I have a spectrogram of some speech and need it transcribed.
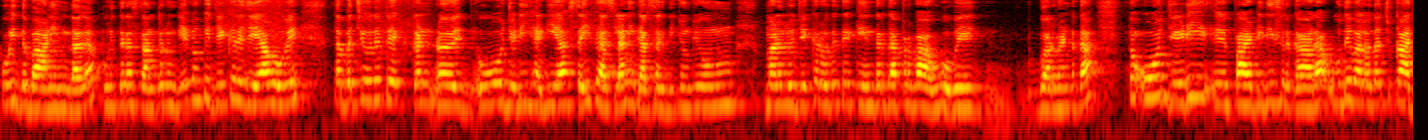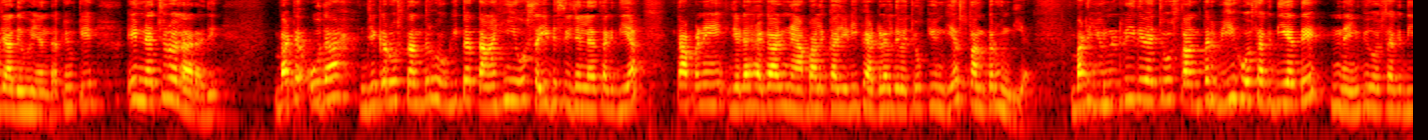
ਕੋਈ ਦਬਾਅ ਨਹੀਂ ਹੁੰਦਾਗਾ। ਪੂਰੀ ਤਰ੍ਹਾਂ ਸੁਤੰਤਰ ਹੁੰਦੀ ਹੈ, ਕਿਉਂਕਿ ਜੇਕਰ ਅਜਿਹਾ ਹੋਵੇ, ਤਾਂ ਬੱਚੇ ਉਹਦੇ ਤੇ ਕੰ- ਉਹ ਜਿਹੜੀ ਹੈਗੀ ਆ, ਸਹੀ ਫੈਸਲਾ ਨਹੀਂ ਕਰ ਸਕਦੀ, ਕਿਉਂਕਿ ਉਹਨੂੰ ਮੰਨ ਲਓ ਜੇਕਰ ਉਹਦੇ ਤੇ ਕੇਂਦਰ ਦਾ ਪ੍ਰਭਾਵ ਹੋਵੇ ਗਵਰਨਮੈਂਟ ਦਾ, ਤਾਂ ਉਹ ਜਿਹੜੀ ਪਾਰਟੀ ਦੀ ਸਰਕਾਰ ਆ, ਉਹਦੇ ਵੱਲ ਉਹਦਾ ਝੁਕਾਅ ਜ਼ਿਆਦਾ ਹੋ ਜਾਂਦਾ, ਕਿਉਂਕਿ ਇਹ ਨੈਚੁਰਲ ਆ ਰਾਜੀ। ਬਟ ਉਹਦਾ ਜੇਕਰ ਉਹ ਸੁਤੰਤਰ ਹੋਊਗੀ ਤਾਂ ਤਾਂ ਹੀ ਉਹ ਸਹੀ ਡਿਸੀਜਨ ਲੈ ਸਕਦੀ ਆ। ਤਾਂ ਆਪਣੇ ਜਿਹੜਾ ਹੈਗਾ ਨਿਆਂਪਾਲਿਕਾ ਜਿਹੜੀ ਫੈਡਰਲ ਦੇ ਵਿੱਚ ਉਹ ਕੀ ਹੁੰਦੀ ਆ? ਸੁਤੰਤਰ ਹੁੰਦੀ ਆ। ਬਟ ਯੂਨਿਟਰੀ ਦੇ ਵਿੱਚ ਉਹ ਸੁਤੰਤਰ ਵੀ ਹੋ ਸਕਦੀ ਹੈ ਤੇ ਨਹੀਂ ਵੀ ਹੋ ਸਕਦੀ।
